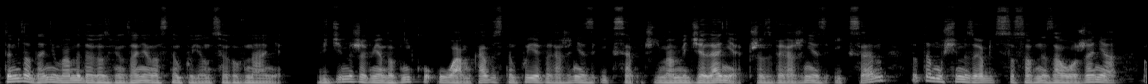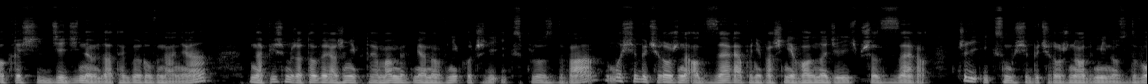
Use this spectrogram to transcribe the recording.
W tym zadaniu mamy do rozwiązania następujące równanie. Widzimy, że w mianowniku ułamka występuje wyrażenie z x, czyli mamy dzielenie przez wyrażenie z x, zatem musimy zrobić stosowne założenia, określić dziedzinę dla tego równania. Napiszmy, że to wyrażenie, które mamy w mianowniku, czyli x plus 2, musi być różne od 0, ponieważ nie wolno dzielić przez 0, czyli x musi być różne od minus 2.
